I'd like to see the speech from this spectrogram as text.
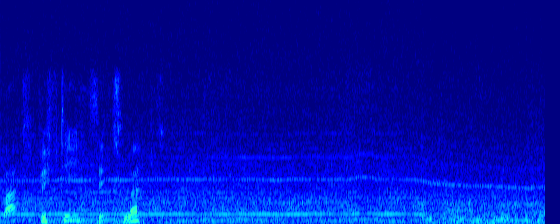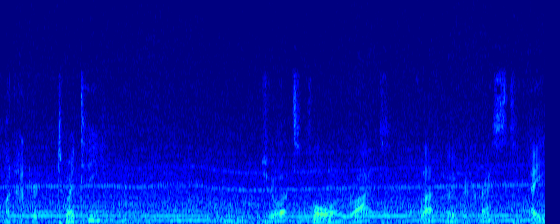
flat, 50, 6 left, 120, short, 4 right, flat over crest, 80,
